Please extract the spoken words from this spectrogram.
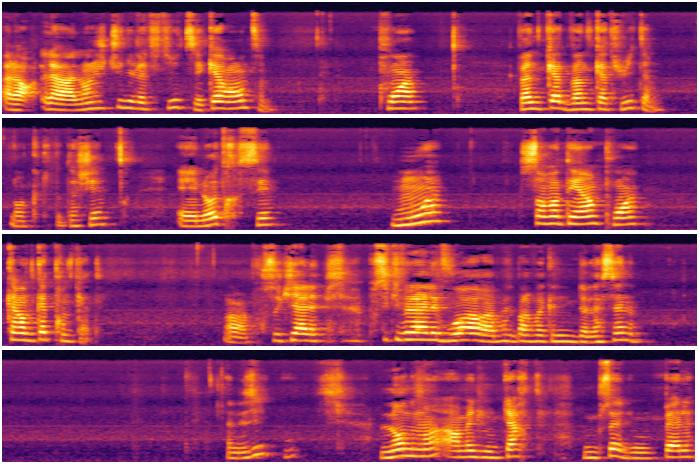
Alors, la longitude et latitude, c'est 40.24-24-8. Donc, tout attaché. Et l'autre, c'est moins 121.44-34. Pour ceux qui veulent aller voir euh, le parc volcanique de la Seine, allez-y. Le lendemain, armé d'une carte, d'une poussée et d'une pelle,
